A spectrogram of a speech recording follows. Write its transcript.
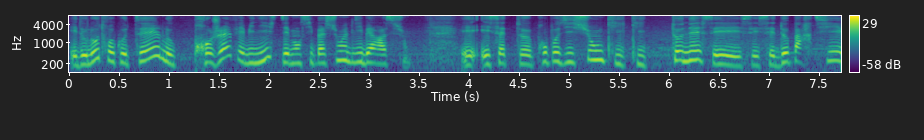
et de l'autre côté, le projet féministe d'émancipation et de libération. Et, cette euh, proposition qui, tenait ces, deux parties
